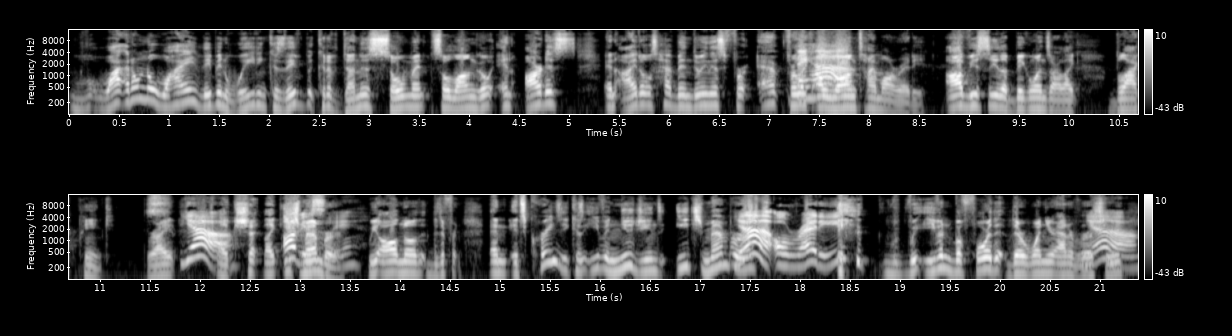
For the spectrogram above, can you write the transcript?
why I don't know why they've been waiting because they could have done this so many, so long ago, and artists and idols have been doing this for for like have. a long time already. Obviously, the big ones are like Blackpink, right? Yeah, like sh- like each member. We all know the different, and it's crazy because even New Jeans, each member, yeah, already. we, even before the, their one year anniversary, Yeah.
